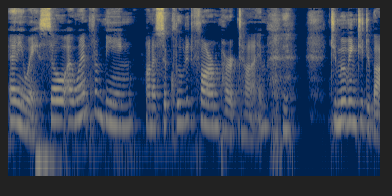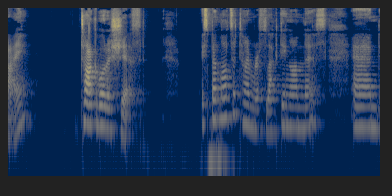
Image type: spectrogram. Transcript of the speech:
Anyway, so I went from being on a secluded farm part time to moving to Dubai. Talk about a shift. I spent lots of time reflecting on this, and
